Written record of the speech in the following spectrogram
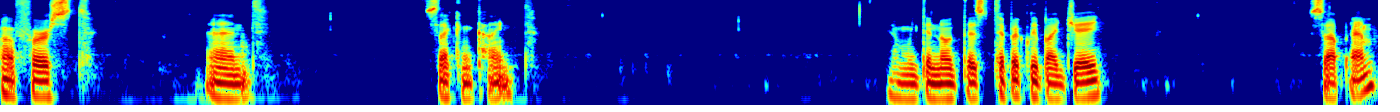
of first and second kind. And we denote this typically by J sub m.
